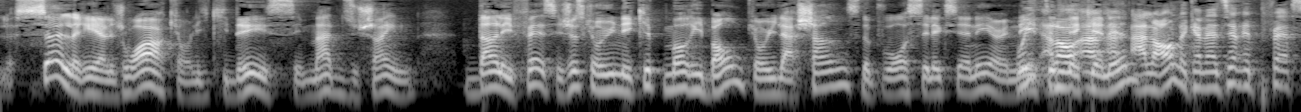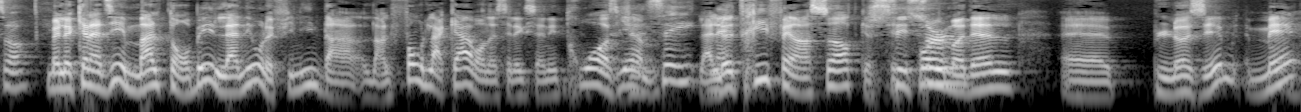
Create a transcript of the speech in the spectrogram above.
le seul réel joueur qui ont liquidé, c'est Matt Duchesne. Dans les faits, c'est juste qu'ils ont eu une équipe moribonde, puis ils ont eu la chance de pouvoir sélectionner un Oui, Nathan alors, McKinnon. alors, le Canadien aurait pu faire ça. Mais le Canadien est mal tombé. L'année, on a fini dans, dans le fond de la cave. On a sélectionné troisième. Sais, la loterie fait en sorte que c'est pas sûr. un modèle euh, plausible. Mais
